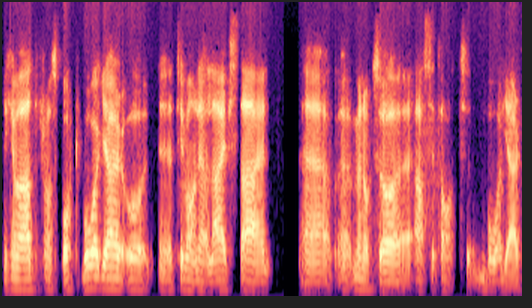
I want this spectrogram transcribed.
Det kan vara allt från sportbågar och, eh, till vanliga lifestyle eh, men också acetatbågar.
